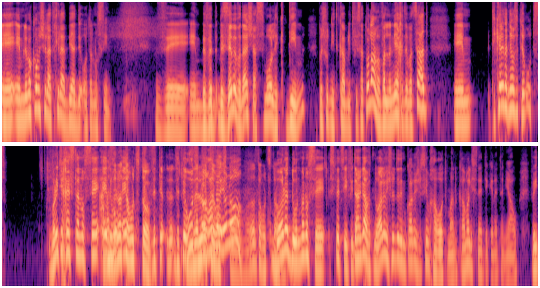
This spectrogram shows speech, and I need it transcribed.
אה, הם למקום של להתחיל להביע דעות על נושאים. ובזה בוודאי שהשמאל הקדים, פשוט נתקע בלי תפיסת עולם, אבל נניח את זה בצד, אמ, תיקן נתניהו זה תירוץ. בוא נתייחס לנושא אבל עד זה לא תירוץ טוב. זה תירוץ לא נורא ואיום, לא. זה לא תירוץ טוב. בוא נדון בנושא ספציפי. דרך אגב, התנועה למשילות ודמוקרטיה של שמחה רוטמן קמה לפני תיקי נתניהו והיא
